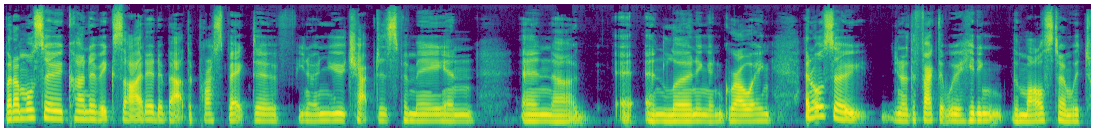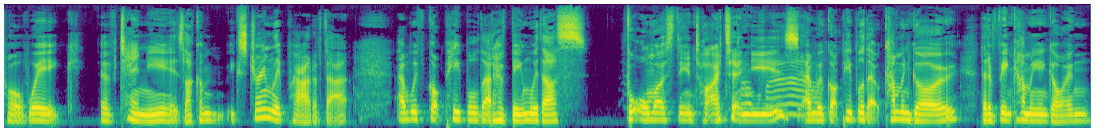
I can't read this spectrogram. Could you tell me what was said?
but I'm also kind of excited about the prospect of you know new chapters for me and and uh, and learning and growing, and also you know the fact that we're hitting the milestone with 12 week of 10 years. Like I'm extremely proud of that, and we've got people that have been with us for almost the entire 10 Oh, years. wow. And we've got people that come and go that have been coming and going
